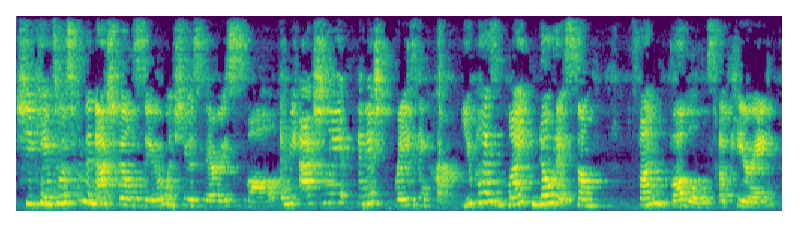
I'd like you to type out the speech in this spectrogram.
She came to us from the Nashville Zoo when she was very small, and we actually finished raising her. You guys might notice some fun bubbles appearing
